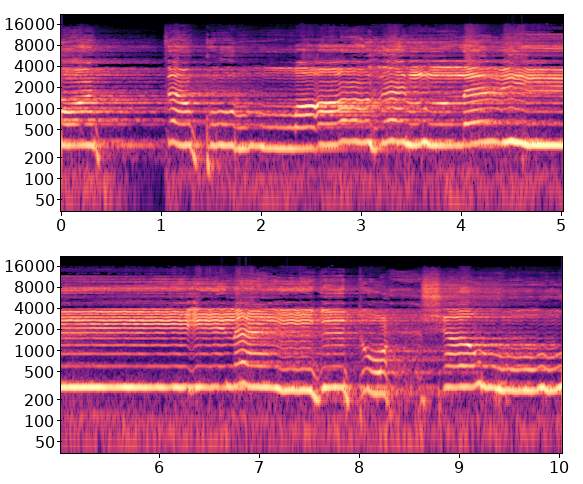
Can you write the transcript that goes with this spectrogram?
واتقوا الله الذي إليه تحشرون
